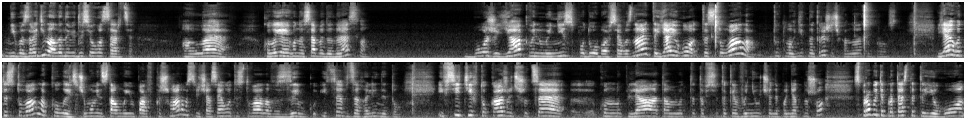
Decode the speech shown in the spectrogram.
ніби зраділа, але не від усього серця. Але коли я його на себе донесла, Боже, як він мені сподобався. Ви знаєте, я його тестувала. Тут магнітна кришечка, ну це просто. Я його тестувала колись, чому він став моїм парф кошмаром свій час. Я його тестувала взимку, і це взагалі не то. І всі ті, хто кажуть, що це е, конопля, там це все таке вонюче, непонятно що. Спробуйте протестити його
